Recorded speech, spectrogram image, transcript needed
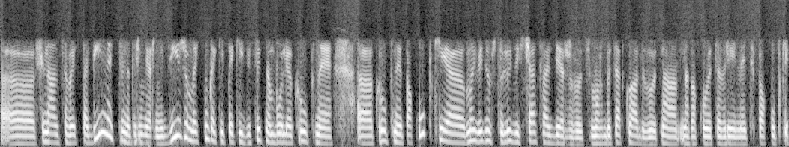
э, финансовой стабильности, например, недвижимость, ну, какие-то такие действительно более крупные крупные покупки, мы видим, что люди сейчас воздерживаются, может быть, откладывают на, на какое-то время эти покупки.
